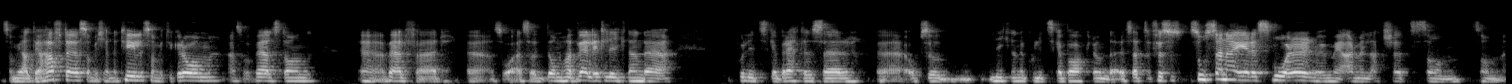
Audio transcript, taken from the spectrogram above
som vi alltid har haft det, som vi känner till, som vi tycker om, alltså välstånd, eh, välfärd. Eh, så. Alltså, de har väldigt liknande politiska berättelser, eh, också liknande politiska bakgrunder. Så att för sossarna är det svårare nu med Armin Laschet som, som,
